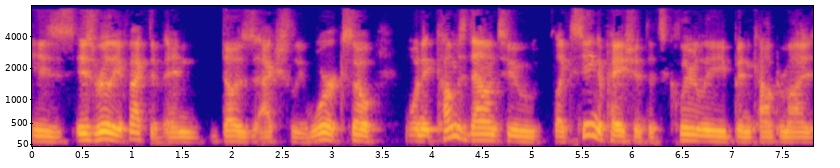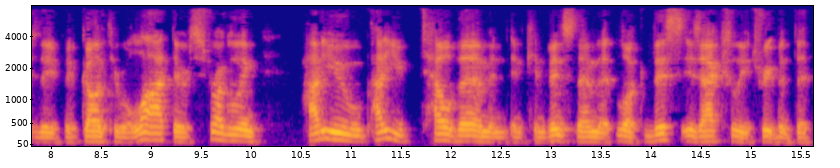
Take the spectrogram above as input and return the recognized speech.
is is really effective and does actually work. So when it comes down to like seeing a patient that's clearly been compromised, they've, they've gone through a lot, they're struggling. How do you how do you tell them and, and convince them that look, this is actually a treatment that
